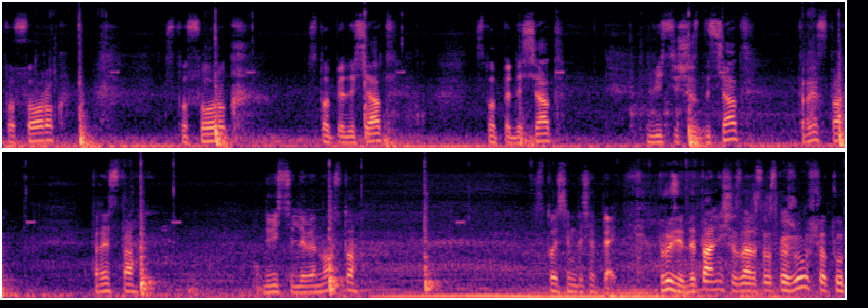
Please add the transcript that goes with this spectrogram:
140, 140, 150, 150, 260, 300. 300, 290, 175. Друзі, детальніше зараз розкажу, що тут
